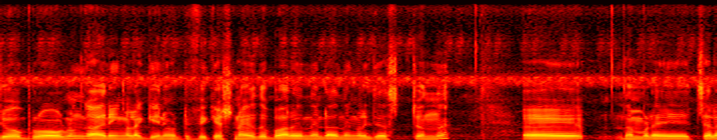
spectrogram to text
ജോബ് റോളും കാര്യങ്ങളൊക്കെ നോട്ടിഫിക്കേഷനകത്ത് പറയുന്നുണ്ട്. അത് നിങ്ങൾ ജസ്റ്റ് ഒന്ന് നമ്മുടെ ചില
